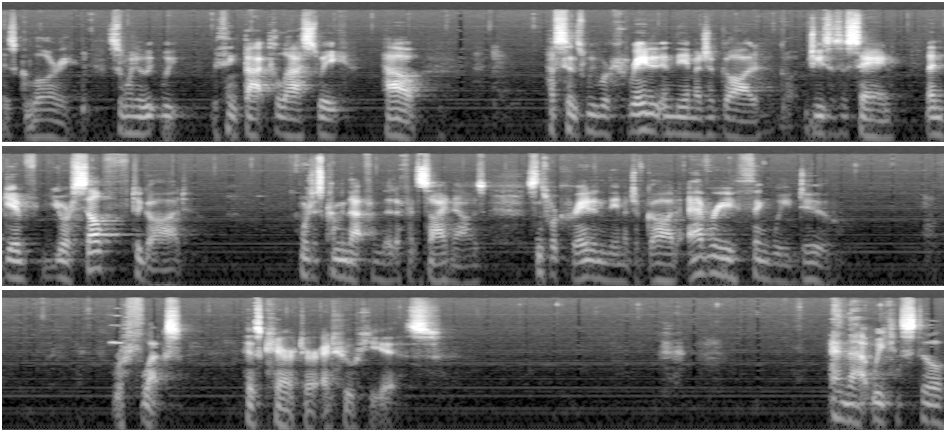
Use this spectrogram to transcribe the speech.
his glory. So when we, we, we think back to last week, how, how since we were created in the image of God, Jesus is saying, then give yourself to God. We're just coming that from the different side now. Is since we're created in the image of God, everything we do reflects his character and who he is. And that we can still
